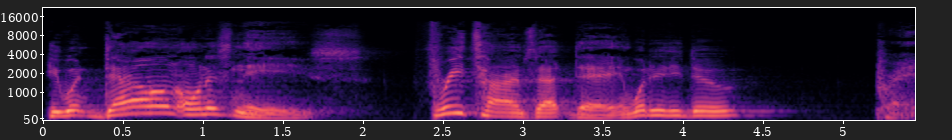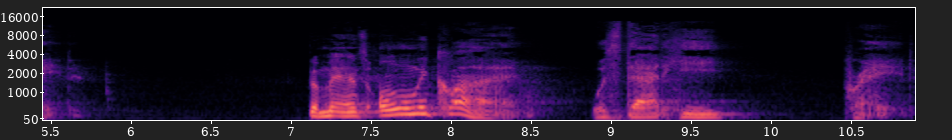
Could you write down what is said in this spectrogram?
He went down on his knees three times that day, and what did he do? Prayed. The man's only crime was that he prayed.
